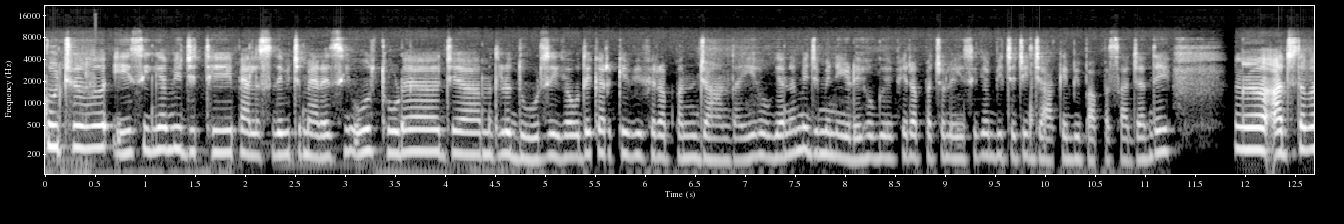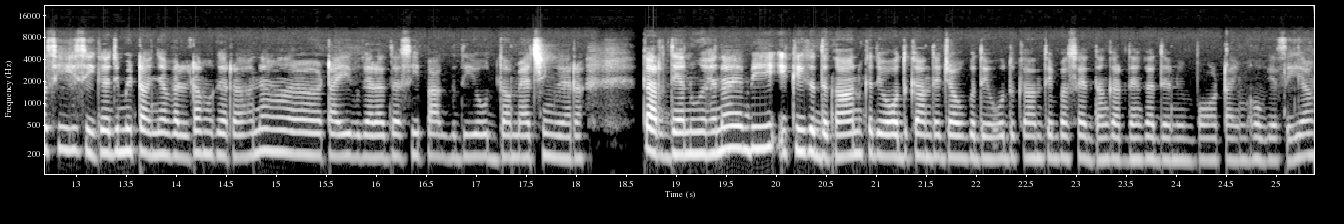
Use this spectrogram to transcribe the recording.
ਕੁਛ ਇਹ ਸੀਗਾ ਵੀ ਜਿੱਥੇ ਪੈਲਸ ਦੇ ਵਿੱਚ ਮੈਰਿਜ ਸੀ, ਉਹ ਥੋੜ੍ਹਾ ਜਿਹਾ ਮਤਲਬ ਦੂਰ ਸੀਗਾ। ਉਹਦੇ ਕਰਕੇ ਵੀ ਫਿਰ ਆਪਾਂ ਨੂੰ ਜਾਣ ਦਾ ਇਹ ਹੋ ਗਿਆ ਨਾ ਵੀ ਜਿਵੇਂ ਨੇੜੇ ਹੋ ਗਏ। ਫਿਰ ਆਪਾਂ ਚਲੋ ਇਹ ਸੀਗਾ ਵਿੱਚ ਜੀ ਜਾ ਕੇ ਵੀ ਵਾਪਸ ਆ ਜਾਂਦੇ। ਅੱਜ ਤਾਂ ਬਸ ਇਹੀ ਸੀਗਾ ਜਿਵੇਂ ਟਾਈਆਂ ਵੈਲਟਾਂ ਵਗੈਰਾ ਹੈ ਨਾ ਟਾਈ ਵਗੈਰਾ ਦਾ ਸੀ, ਪੱਗ ਦੀ ਉੱਦਾਂ ਮੈਚਿੰਗ ਵਗੈਰਾ। ਘਰਦਿਆਂ ਨੂੰ ਹੈ ਨਾ ਵੀ ਇੱਕ ਇੱਕ ਦੁਕਾਨ, ਕਦੇ ਉਹ ਦੁਕਾਨ 'ਤੇ ਜਾਓ, ਕਦੇ ਉਹ ਦੁਕਾਨ 'ਤੇ, ਬਸ ਇੱਦਾਂ ਕਰਦਿਆਂ ਕਰਦਿਆਂ ਨੂੰ ਬਹੁਤ ਟਾਈਮ ਹੋ ਗਿਆ ਸੀਗਾ।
